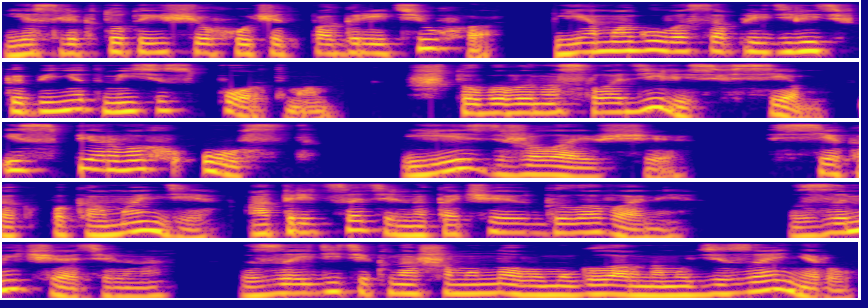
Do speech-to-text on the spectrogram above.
Если кто-то еще хочет погреть ухо, я могу вас определить в кабинет миссис Портман, чтобы вы насладились всем из первых уст. Есть желающие? Все, как по команде, отрицательно качают головами. Замечательно. Зайдите к нашему новому главному дизайнеру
